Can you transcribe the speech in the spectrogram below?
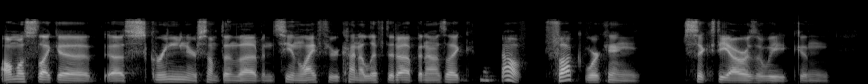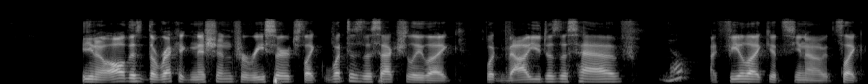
almost like a, a screen or something that I've been seeing life through kind of lifted up, and I was like, oh fuck, working sixty hours a week and you know all this the recognition for research like what does this actually like what value does this have Yep. I feel like it's you know it's like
